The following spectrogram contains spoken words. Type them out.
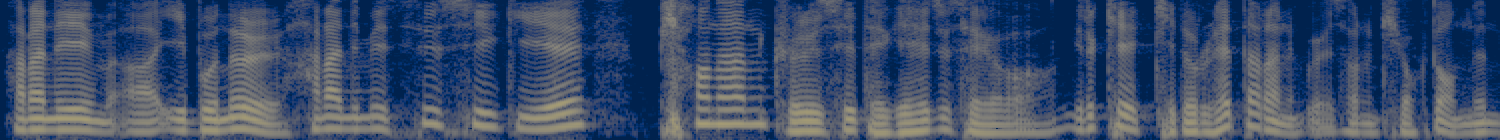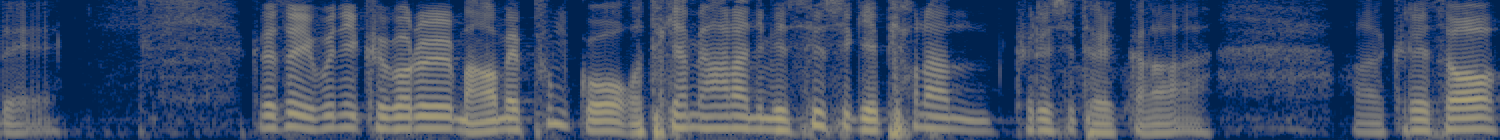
하나님 아, 이분을 하나님이 쓰시기에 편한 그릇이 되게 해주세요. 이렇게 기도를 했다라는 거예요. 저는 기억도 없는데. 그래서 이분이 그거를 마음에 품고 어떻게 하면 하나님이 쓰시기에 편한 그릇이 될까. 아, 그래서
